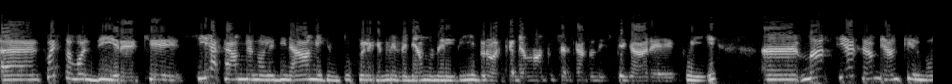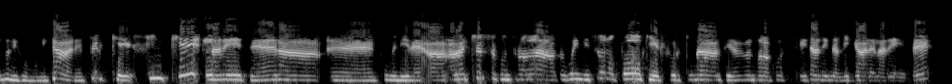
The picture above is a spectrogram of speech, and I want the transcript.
Eh, questo vuol dire che sia cambiano le dinamiche, un po' quelle che noi vediamo nel libro e che abbiamo anche cercato di spiegare qui, eh, ma sia cambia anche il modo di comunicare, perché finché la rete era, eh, come dire, a, a accesso controllato, quindi solo pochi e fortunati avevano la possibilità di navigare la rete,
